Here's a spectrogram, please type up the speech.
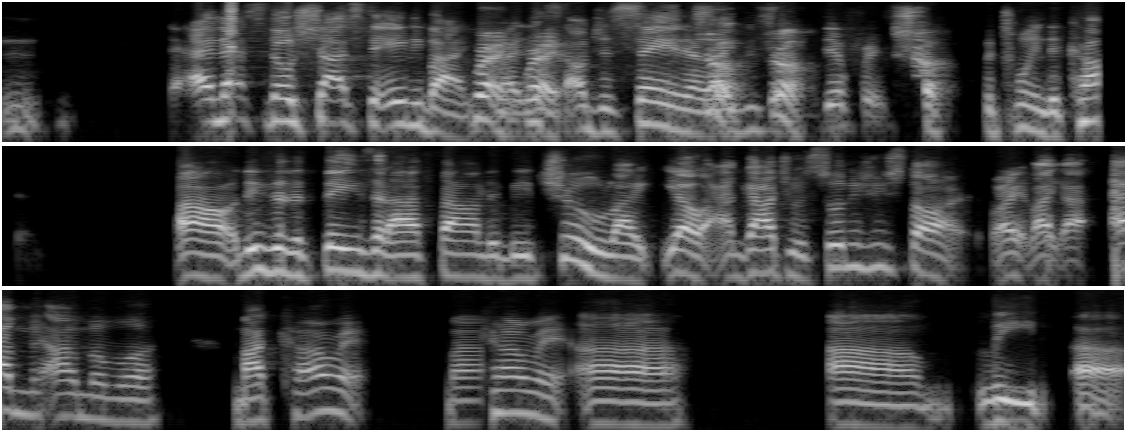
And that's no shots to anybody. Right, Right. Right. I'm just saying that Sure, like, this sure. is the difference Sure. between the concepts. Uh, these are the things that I found to be true. Like, yo, I got you as soon as you start, right? Like, I, I, I remember my current, my current uh, um, lead uh,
